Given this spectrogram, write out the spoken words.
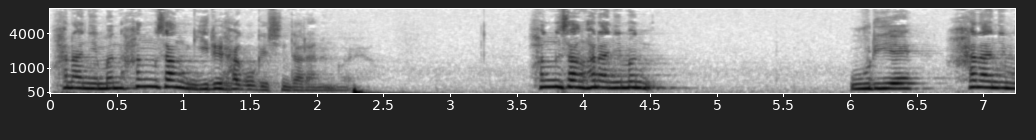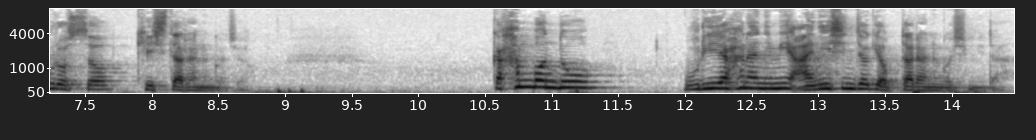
하나님은 항상 일을 하고 계신다라는 거예요. 항상 하나님은 우리의 하나님으로서 계시다라는 거죠. 그러니까 한 번도 우리의 하나님이 아니신 적이 없다라는 것입니다.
